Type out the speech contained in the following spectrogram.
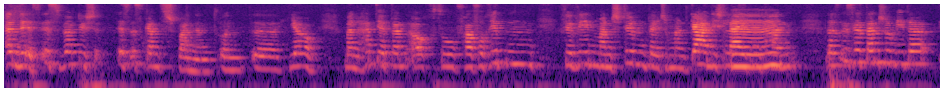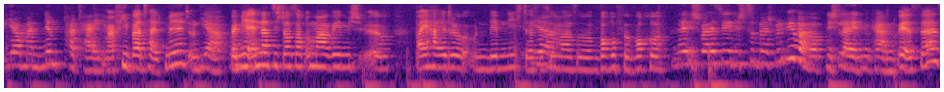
Also es ist wirklich, es ist ganz spannend. Und äh, ja, man hat ja dann auch so Favoriten, für wen man stimmt, welche man gar nicht leiden Mhm. kann. Das ist ja dann schon wieder, ja, man nimmt Partei. Man fiebert halt mit und Ja, bei und- mir ändert sich das auch immer, wem ich äh, beihalte und wem nicht. Das Ja. ist immer so Woche für Woche. Ne, ich weiß, wen ich zum Beispiel überhaupt nicht leiden kann. Wer ist das?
